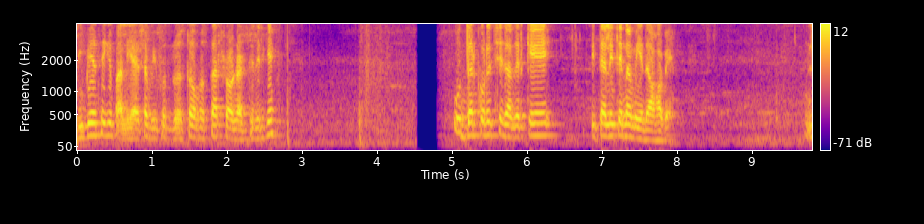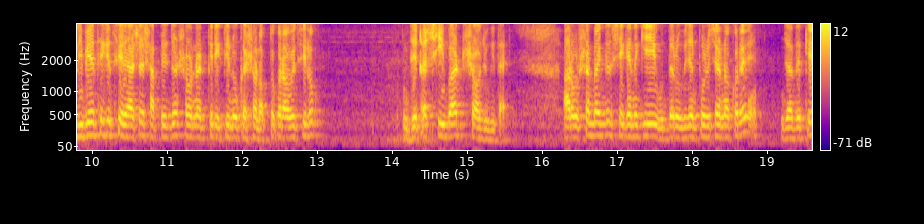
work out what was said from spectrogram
লিবিয়া থেকে পালিয়ে আসা বিপদগ্রস্ত অবস্থার শরণার্থীদেরকে উদ্ধার করেছে, যাদেরকে ইতালিতে নামিয়ে দেওয়া হবে। লিবিয়া থেকে ছেড়ে আসা সাতাশ জন শরণার্থীর একটি নৌকা শনাক্ত করা হয়েছিল, যেটা সিবার্ট সহযোগিতায়। আর ওশান ব্যাংক সেখানে গিয়ে উদ্ধার অভিযান পরিচালনা করে, যাদেরকে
